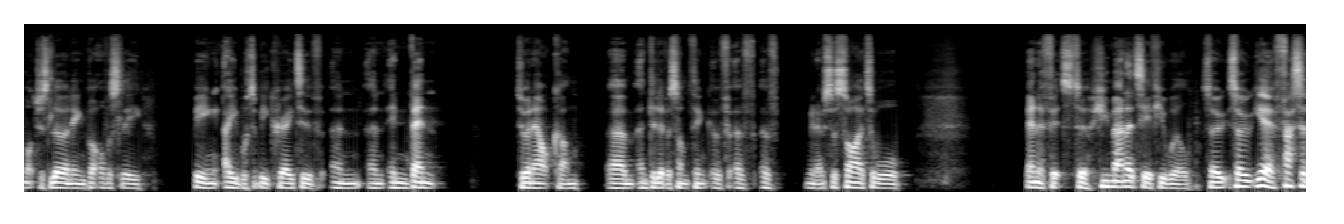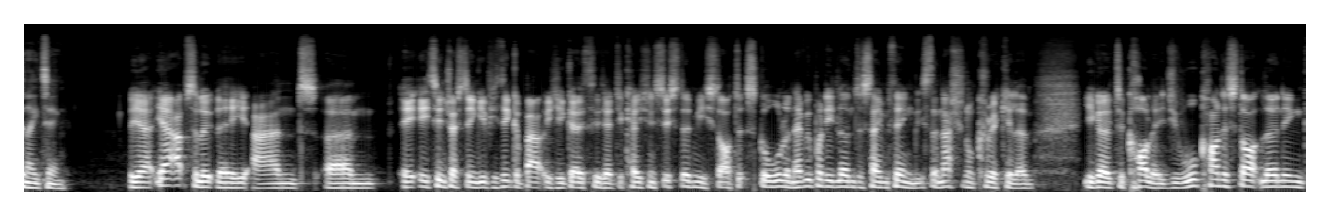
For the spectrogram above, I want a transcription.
not just learning, but obviously being able to be creative and and invent to an outcome um, and deliver something of, of, of you know societal or benefits to humanity, if you will. So, so yeah, fascinating. Yeah, yeah, absolutely. And um, it's interesting if you think about as you go through the education system you start at school and everybody learns the same thing it's the national curriculum you go to college you all kind of start learning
